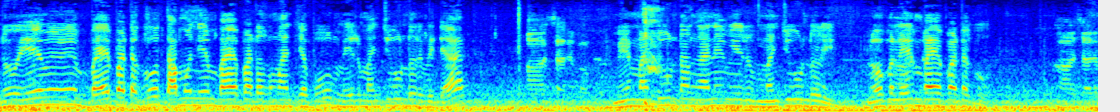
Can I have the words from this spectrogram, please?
నువ్వు ఏమి భయపడకు తమ్ముని ఏం భయపడకు అని చెప్పు మీరు మంచిగా ఉండరు బిడ్డ. ఆ, సరే బాబు. మేము మంచిగా ఉంటాం కానీ మీరు మంచిగా ఉండరు. లోపల ఏం భయపడకు. ఆ, సరే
